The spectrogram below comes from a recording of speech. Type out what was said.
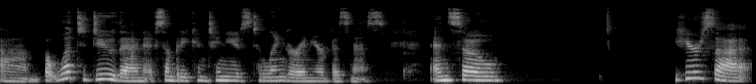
um, but what to do then if somebody continues to linger in your business? And so here's a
